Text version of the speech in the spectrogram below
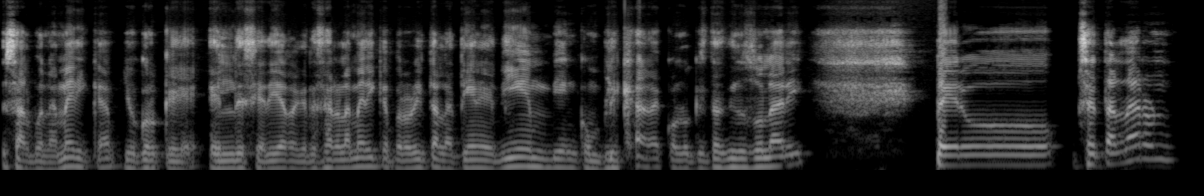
salvo en América. Yo creo que él desearía regresar a la América, pero ahorita la tiene bien, bien complicada con lo que está haciendo Solari. Pero se tardaron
